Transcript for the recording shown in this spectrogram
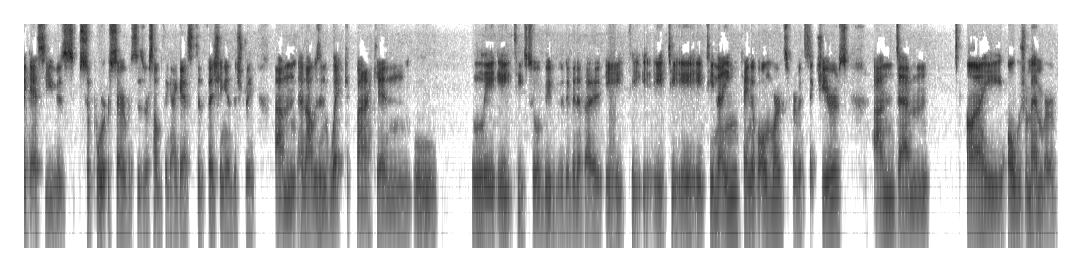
I guess he was support services or something I guess to the fishing industry, um, and that was in Wick back in ooh late 80s, so it would have been about 80, 88, 89 kind of onwards for about six years. And um, I always remember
